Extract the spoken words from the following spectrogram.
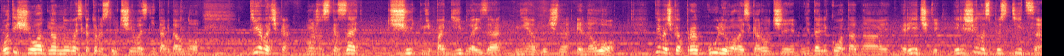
Вот еще одна новость, которая случилась не так давно. Девочка, можно сказать, чуть не погибла из-за необычно НЛО. Девочка прогуливалась, короче, недалеко от одной речки и решила спуститься,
